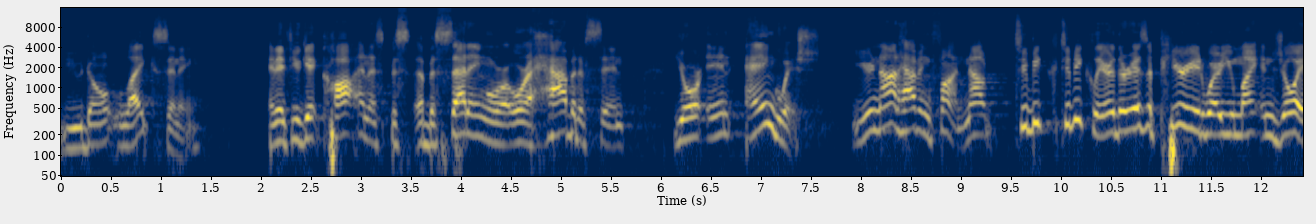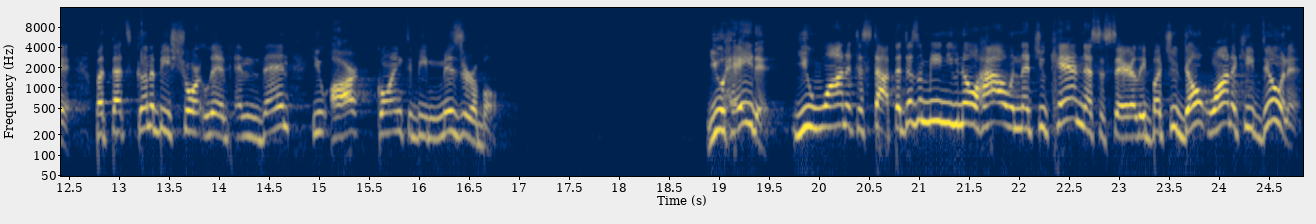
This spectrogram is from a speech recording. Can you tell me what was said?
You don't like sinning. And if you get caught in a, a besetting or, or a habit of sin, you're in anguish. You're not having fun. Now, to be, to be clear, there is a period where you might enjoy it, but that's going to be short lived, and then you are going to be miserable. You hate it. You want it to stop. That doesn't mean you know how and that you can necessarily, but you don't want to keep doing it.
